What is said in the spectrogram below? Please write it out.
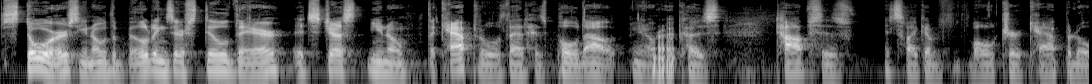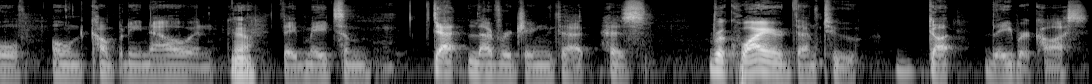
stores. You know, the buildings are still there. It's just, you know, the capital that has pulled out, you know, Right. because Tops is it's like a vulture capital owned company now and Yeah. they made some debt leveraging that has required them to gut labor costs.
